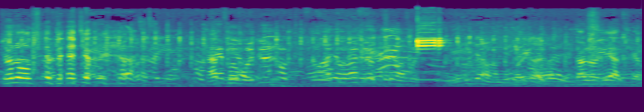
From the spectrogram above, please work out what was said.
Tolom többet, Janka! Hát Bobo, nagyon hagyott Talod, játszja!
